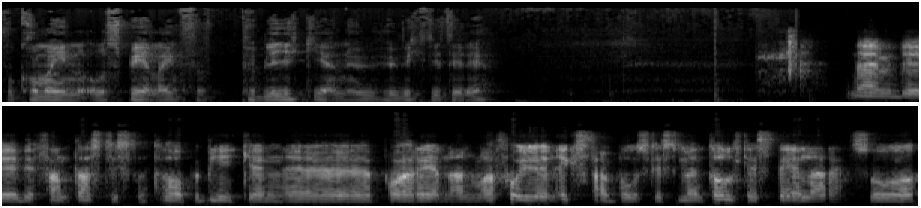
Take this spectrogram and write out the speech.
få komma in och spela inför publik igen? Hur, hur viktigt är det? Nej, men det, det är fantastiskt att ha publiken eh, på arenan. Man får ju en extra boost, det är som en tolfte spelare. Så,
